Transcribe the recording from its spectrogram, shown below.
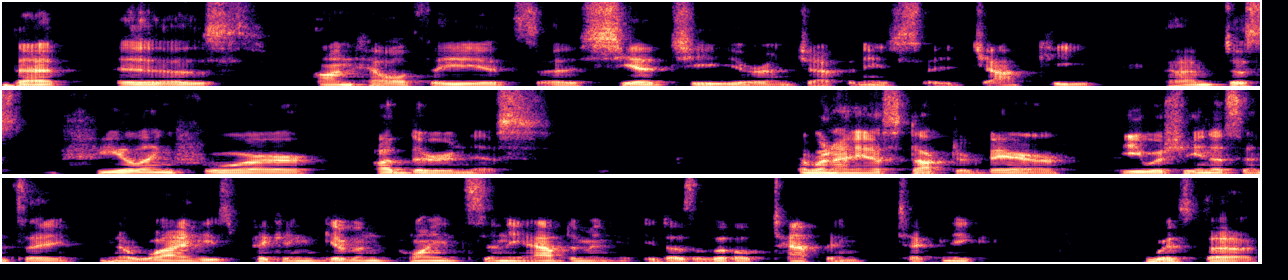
that is unhealthy. It's a xieqi, or in Japanese, a jaki. I'm just feeling for otherness. And when I asked Dr. Bear, Iwashina sensei, you know, why he's picking given points in the abdomen, he does a little tapping technique with a,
